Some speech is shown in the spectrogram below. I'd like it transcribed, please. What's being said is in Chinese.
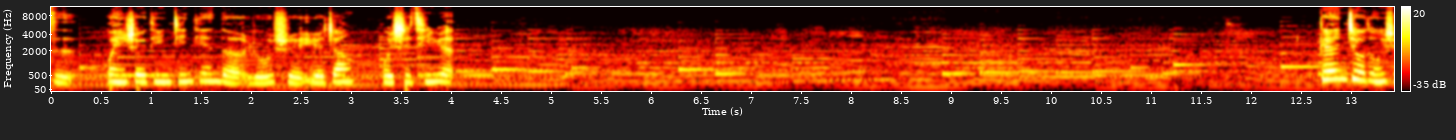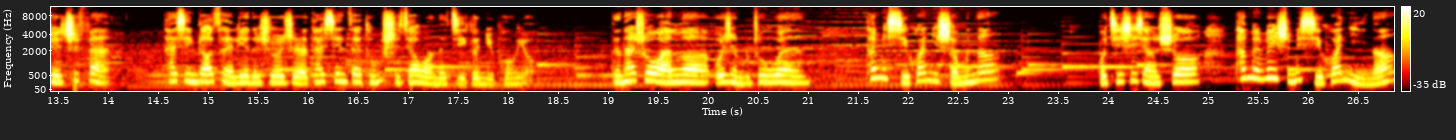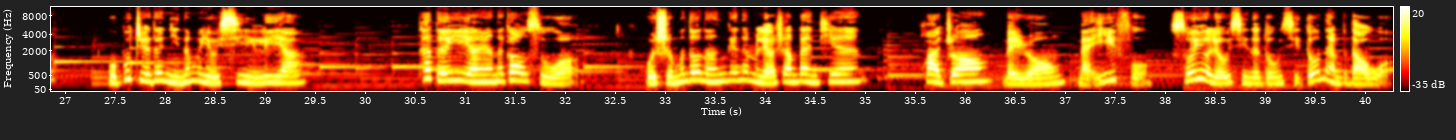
四，欢迎收听今天的《如水乐章》，我是清月。跟旧同学吃饭，他兴高采烈地说着他现在同时交往的几个女朋友。等他说完了，我忍不住问：“他们喜欢你什么呢？”我其实想说，他们为什么喜欢你呢？我不觉得你那么有吸引力呀。他得意洋洋地告诉我：“我什么都能跟他们聊上半天，化妆、美容、买衣服，所有流行的东西都难不倒我。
